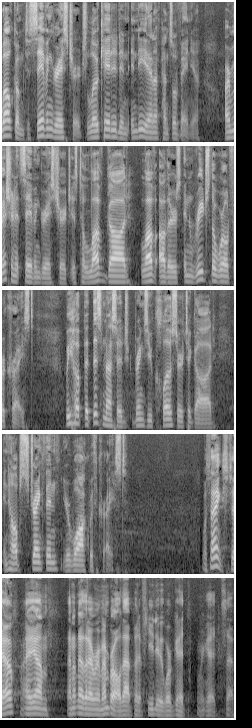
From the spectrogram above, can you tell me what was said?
Welcome to Saving Grace Church, located in Indiana, Pennsylvania. Our mission at Saving Grace Church is to love God, love others, and reach the world for Christ. We hope that this message brings you closer to God and helps strengthen your walk with Christ. Well, thanks, Joe. I um, I don't know that I remember all that, but if you do, we're good. We're good. So,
